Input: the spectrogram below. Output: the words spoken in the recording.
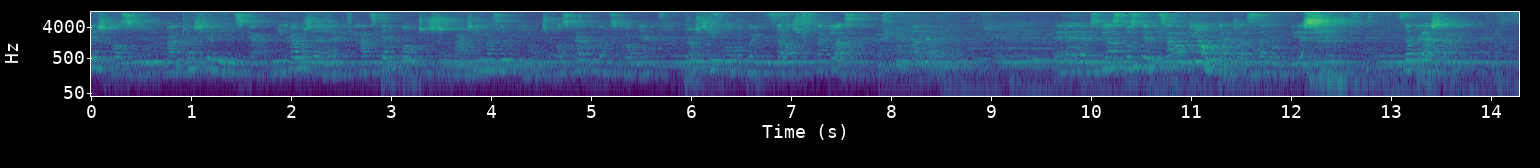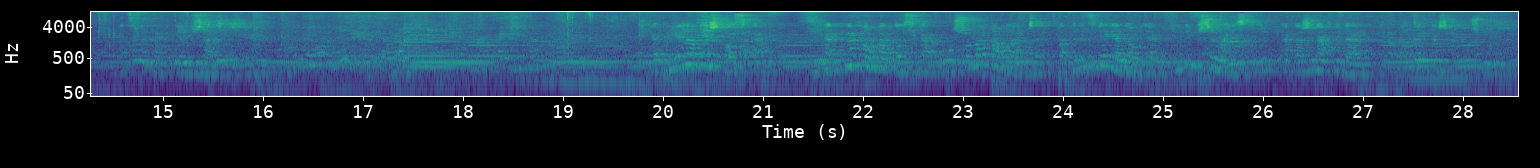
Wysocki, Marta Siemińska, Michał Żelek, Kacper Boczysz, Maciej Mazurkiewicz, Oskar Wrockowiak. Było powiedzieć cała szósta klasa. E, W związku z tym cała piąta klasa również. Zapraszam. A co wy tak nie ruszacie się? Gabriela Wierzchowska, Michalina Chorwatowska, Urszula Pawlaczek, Patrycja Janowiak, Filip Szymański, Katarzyna Chudar. To nasza ucznia.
